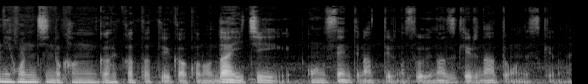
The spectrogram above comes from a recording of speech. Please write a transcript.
日本人の考え方というかこの第1位温泉ってなってるのすごいうなずけるなと思うんですけどね。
